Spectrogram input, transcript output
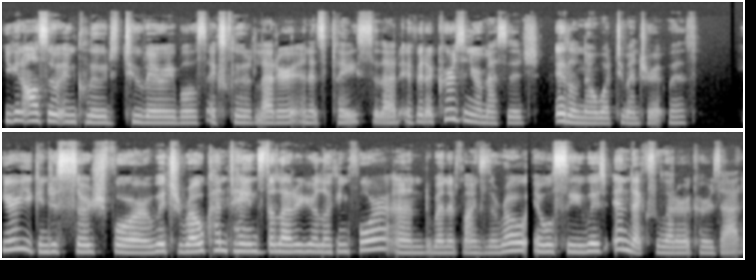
You can also include two variables, excluded letter in its place, so that if it occurs in your message, it'll know what to enter it with. Here you can just search for which row contains the letter you're looking for, and when it finds the row, it will see which index the letter occurs at,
